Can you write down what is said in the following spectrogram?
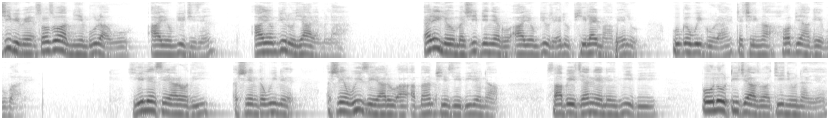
ရှိပေမဲ့အစောစောကမြင်ဘူးတာကိုအာယုံပြုတ်ကြည့်စမ်း အာယုံပြုတ်လို့ရတယ်မလားအဲ့ဒီလိုမရှိပညာကိုအာယုံပြုတ်တယ်လို့ဖြေလိုက်မှာပဲလို့ဥကဝိကိုယ်တိုင်တစ်ချိန်ကဟောပြခဲ့ဘူးပါတယ်ရေးလဲဆရာတော်သည်အရှင်ကဝိနဲ့အရှင်ဝိဇေယတို့အားအပန်းဖြေစီပြီးတဲ့နောက်စာပေကျမ်းငယ်နဲ့ညှိပြီးပို့လို့တိကျစွာကြီးညိုနိုင်ရန်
